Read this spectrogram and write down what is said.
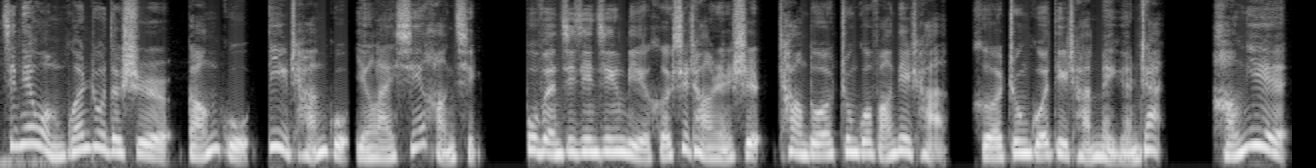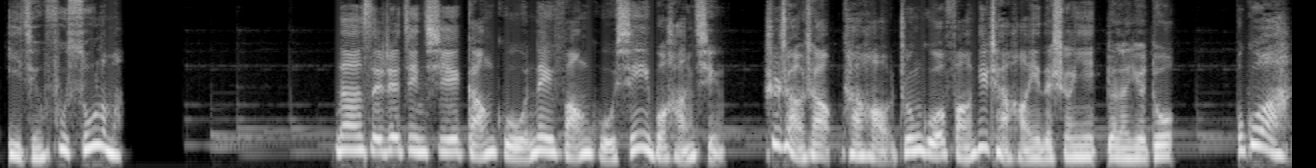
今天我们关注的是港股地产股迎来新行情，部分基金经理和市场人士唱多中国房地产和中国地产美元债行业已经复苏了吗？那随着近期港股内房股新一波行情，市场上看好中国房地产行业的声音越来越多。不过啊，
